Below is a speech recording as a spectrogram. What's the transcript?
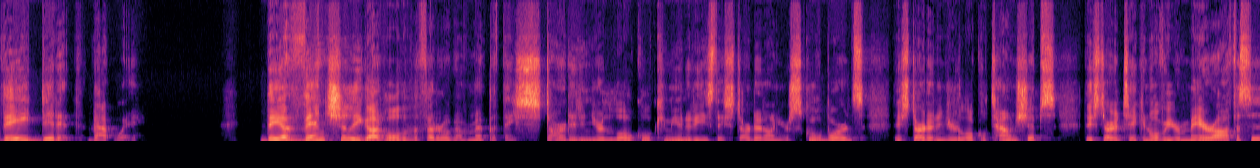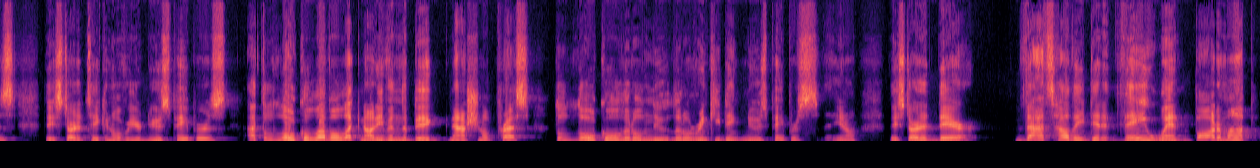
they did it that way. They eventually got hold of the federal government, but they started in your local communities. They started on your school boards. They started in your local townships. They started taking over your mayor offices. They started taking over your newspapers at the local level, like not even the big national press, the local little new little rinky dink newspapers, you know, they started there. That's how they did it. They went bottom up.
